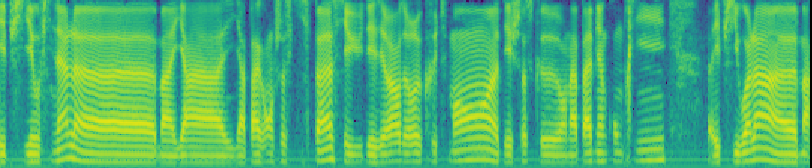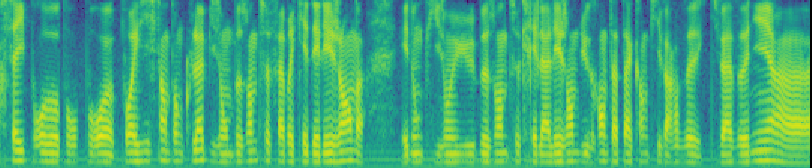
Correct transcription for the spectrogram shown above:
Et puis au final, euh, bah, il y a, a pas grand chose qui se passe. Il y a eu des erreurs de recrutement, des choses qu'on n'a pas bien compris. Et puis voilà, euh, Marseille pour, pour, pour, pour exister en tant que club, ils ont besoin de se fabriquer des légendes. Et donc ils ont eu besoin de se créer la légende du grand attaquant qui va qui va venir, euh,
